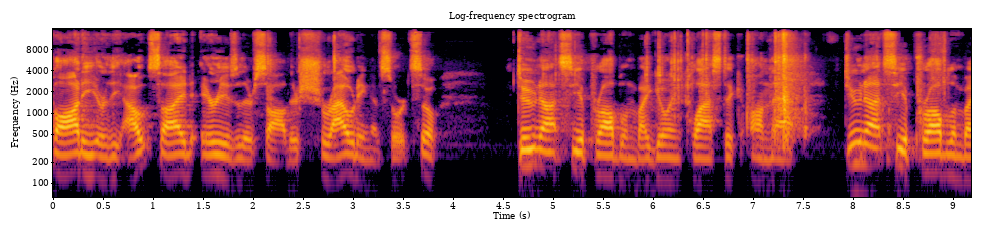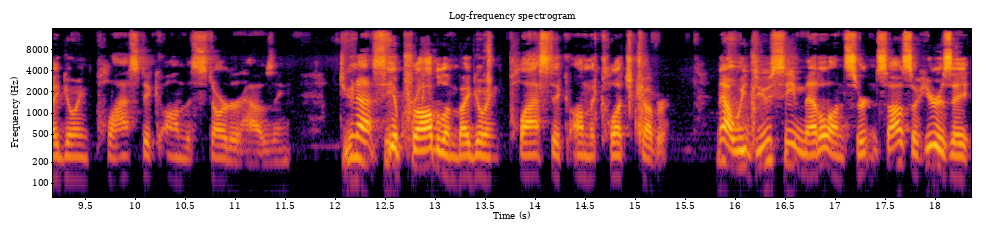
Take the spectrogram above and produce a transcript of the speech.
body or the outside areas of their saw. Their shrouding of sorts. So do not see a problem by going plastic on that do not see a problem by going plastic on the starter housing do not see a problem by going plastic on the clutch cover now we do see metal on certain saws so here is a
